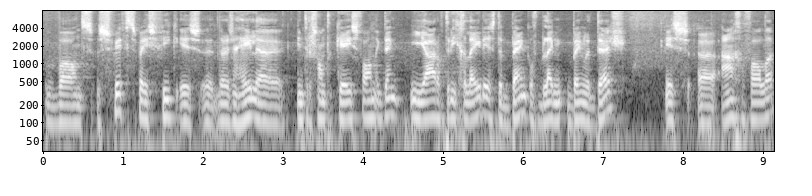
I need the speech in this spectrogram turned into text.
want Swift specifiek is... Uh, er is een hele interessante case van. Ik denk een jaar of drie geleden is de Bank of Bangladesh is, uh, aangevallen.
